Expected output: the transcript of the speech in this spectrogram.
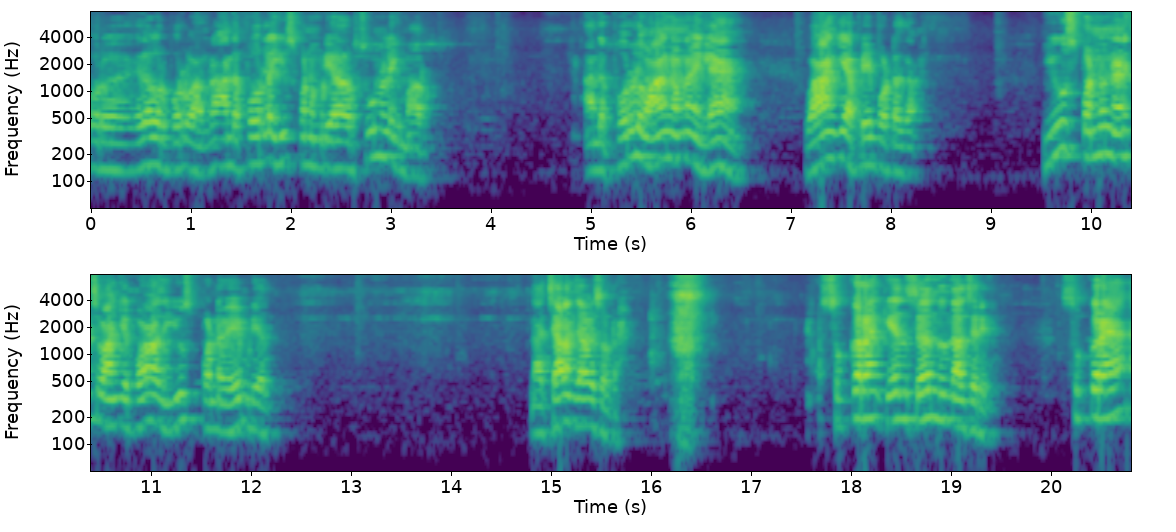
ஒரு ஏதோ ஒரு பொருள் வாங்குகிறோம் அந்த பொருளை யூஸ் பண்ண முடியாத ஒரு சூழ்நிலைக்கு மாறும். அந்த பொருள் வாங்கினோம்னா வைங்களேன் வாங்கி அப்படியே போட்டது தான் யூஸ் பண்ணுன்னு நினச்சி வாங்கியிருப்போம் அது யூஸ் பண்ணவே முடியாது. நான் சேலஞ்சாகவே சொல்கிறேன் சுக்கரன் கேது சேர்ந்து இருந்தாலும் சரி. சுக்கரன்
